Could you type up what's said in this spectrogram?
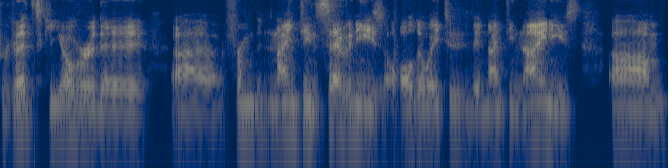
Tversky over the uh, from the 1970s all the way to the 1990s. Um,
